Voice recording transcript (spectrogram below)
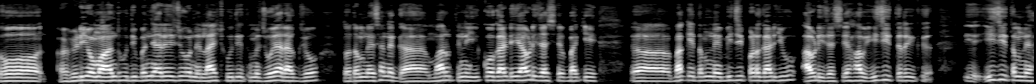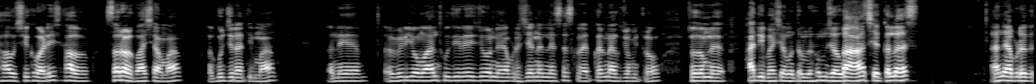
તો વિડીયોમાં અંત સુધી બન્યા રહેજો અને લાસ્ટ સુધી તમે જોયા રાખજો. તો તમને છે ને મારુતિની ઇકો ગાડી આવડી જશે. બાકી બાકી તમને બીજી પણ ગાડીઓ આવડી જશે. હાવ ઇઝી તરીકે ઇઝી તમને હાવ શીખવાડીશ. હાવ સરળ ભાષામાં, ગુજરાતીમાં. અને વિડીયોમાં અંત સુધી રહેજો અને આપણે ચેનલને સબસ્ક્રાઈબ કરી નાખજો મિત્રો. જો તમને સાદી ભાષામાં તમને સમજાવું. આ છે કલશ. આને આપણે,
